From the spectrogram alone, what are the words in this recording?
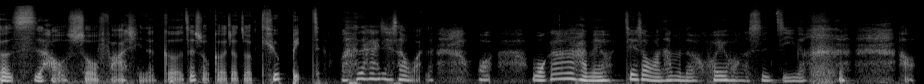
二十四号时候发行的歌，这首歌叫做《Cupid》。我大概介绍完了，我我刚刚还没有介绍完他们的辉煌事迹呢。好，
